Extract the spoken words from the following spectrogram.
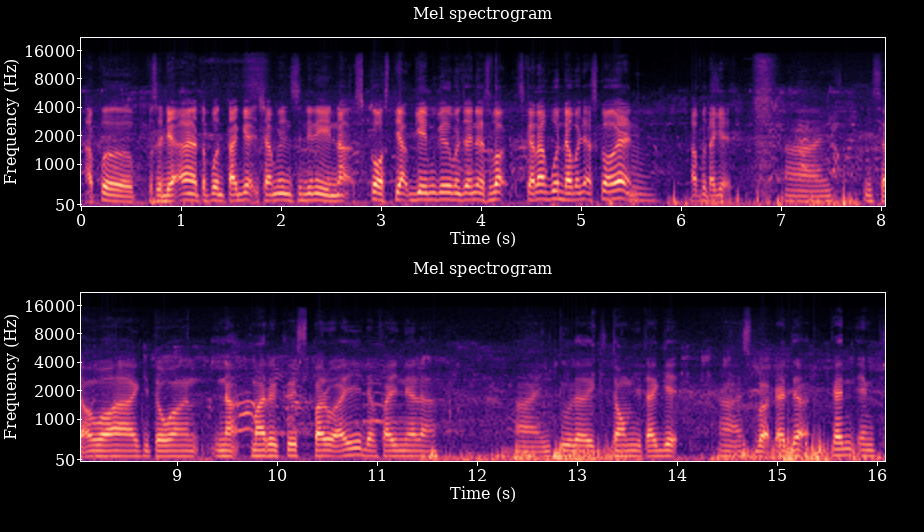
apa persediaan ataupun target Syamin sendiri nak skor setiap game ke macam mana? Sebab sekarang pun dah banyak skor kan? Hmm. Apa target? Ha, InsyaAllah kita orang nak mara ke separuh air dan final lah. Ha, itulah kita orang punya target. Ha, sebab kadang kan M3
